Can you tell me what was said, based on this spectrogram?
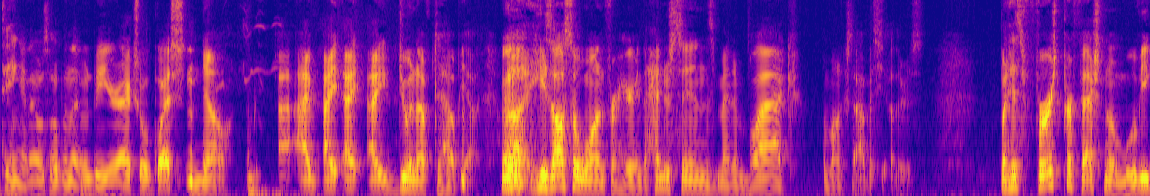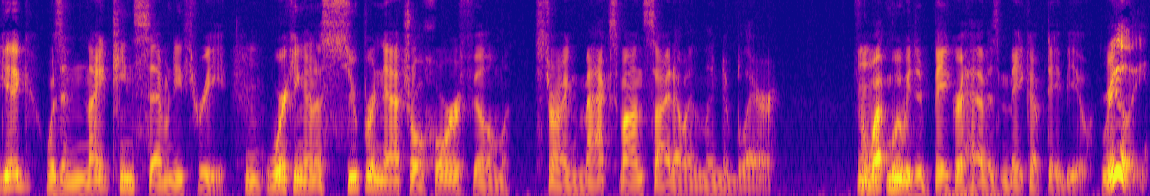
dang it! I was hoping that would be your actual question. No, I, I, I, I do enough to help you out. Uh, he's also won for Harry and the Hendersons, Men in Black, amongst obviously others. But his first professional movie gig was in 1973, Hmm. working on a supernatural horror film starring Max von Sydow and Linda Blair. For Hmm. what movie did Baker have his makeup debut? Really?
